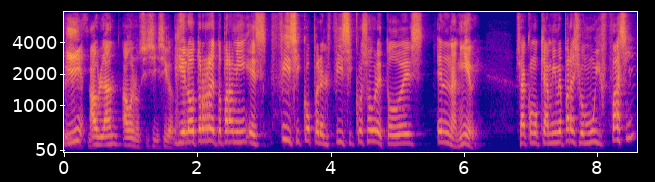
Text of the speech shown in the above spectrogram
y hablando. Ah, bueno, sí, sí, siga. Y el otro reto para mí es físico, pero el físico sobre todo es en la nieve. O sea, como que a mí me pareció muy fácil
